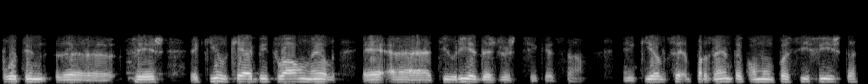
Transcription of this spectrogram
Putin uh, fez aquilo que é habitual nele, é a teoria da justificação em que ele se apresenta como um pacifista,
